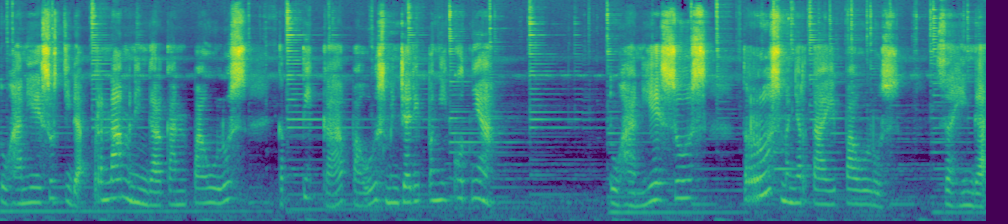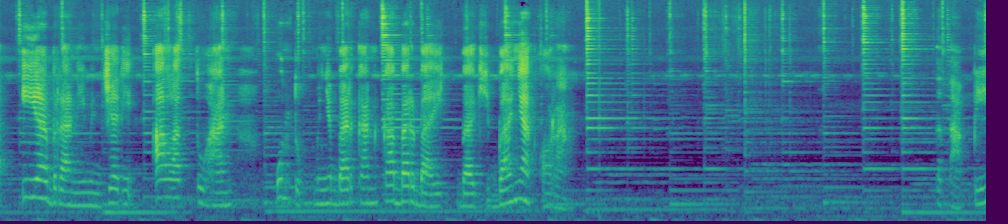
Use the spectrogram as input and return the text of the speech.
Tuhan Yesus tidak pernah meninggalkan Paulus ketika Paulus menjadi pengikutnya Tuhan Yesus terus menyertai Paulus, sehingga ia berani menjadi alat Tuhan untuk menyebarkan kabar baik bagi banyak orang. Tetapi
